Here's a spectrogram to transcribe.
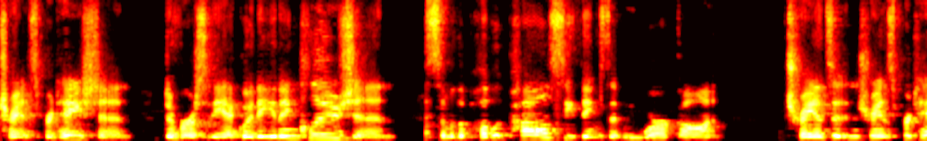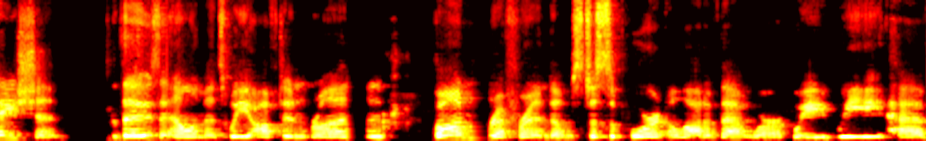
transportation diversity equity and inclusion some of the public policy things that we work on transit and transportation those elements, we often run bond referendums to support a lot of that work. We we have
